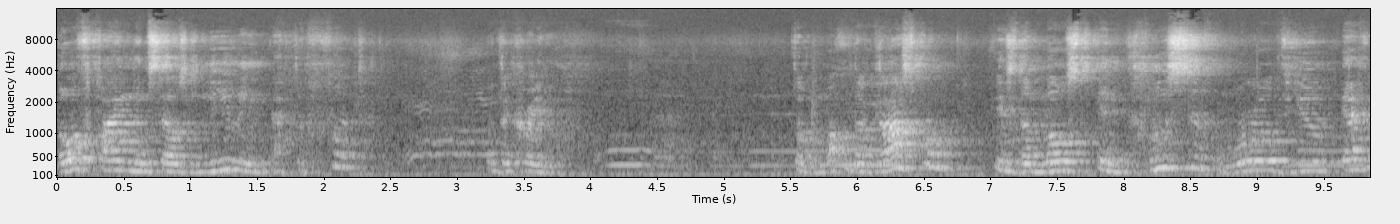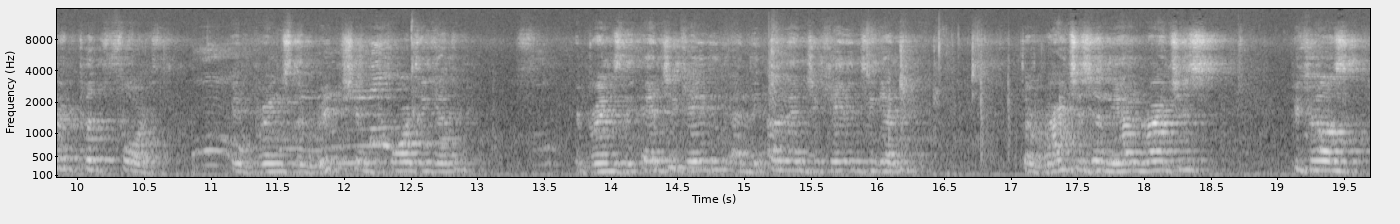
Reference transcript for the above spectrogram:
Both find themselves kneeling at the foot of the cradle. The, the gospel is the most inclusive worldview ever put forth. It brings the rich and poor together. It brings the educated and the uneducated together, the righteous and the unrighteous, because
